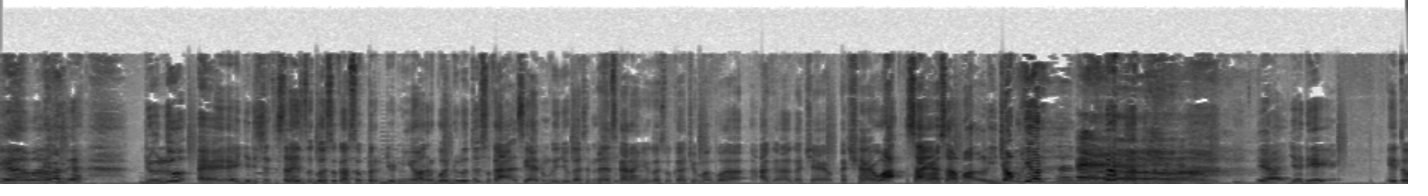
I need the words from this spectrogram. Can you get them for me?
Iya banget ya. Dulu eh jadi se- selain gue suka Super Junior, gue dulu tuh suka Sian Blue juga. Sebenarnya sekarang juga suka cuma gue agak-agak kecewa, kecewa saya sama Lee Jong Hyun. Eh, ya jadi itu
